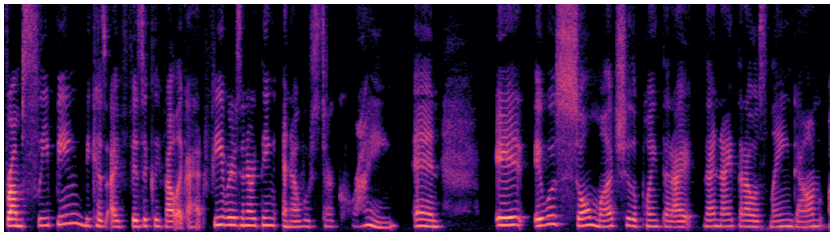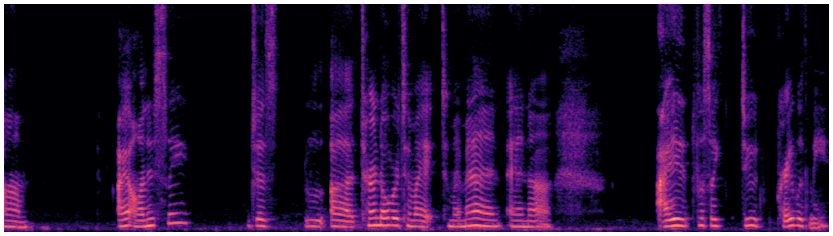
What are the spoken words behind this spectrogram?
from sleeping because i physically felt like i had fevers and everything and i would start crying and it it was so much to the point that i that night that i was laying down um I honestly just uh turned over to my to my man and uh I was like, dude, pray with me.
